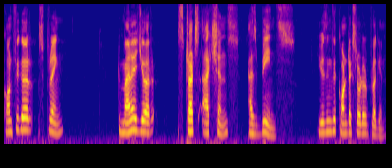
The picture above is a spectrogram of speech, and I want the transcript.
configure spring to manage your struts actions as beans using the context loader plugin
